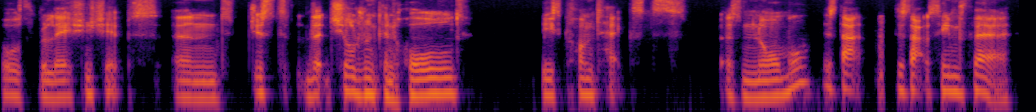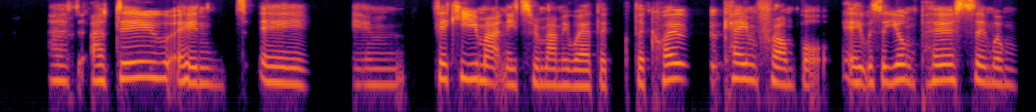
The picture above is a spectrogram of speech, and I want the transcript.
those relationships and just that children can hold these contexts as normal. Is that, does that seem fair? I, I do. And um, Vicky, you might need to remind me where the, the quote came from, but it was a young person when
